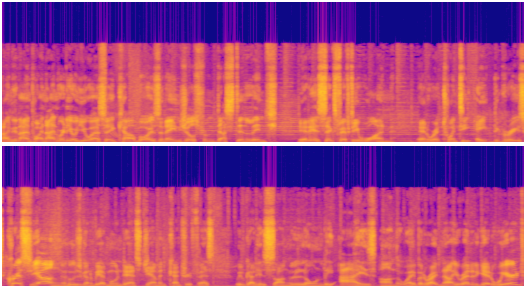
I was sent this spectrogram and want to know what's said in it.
99.9 Radio USA Cowboys and Angels from Dustin Lynch. It is 651 and we're at 28 degrees. Chris Young, who's going to be at Moondance Jam and Country Fest. We've got his song Lonely Eyes on the way. But right now, you ready to get weird?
